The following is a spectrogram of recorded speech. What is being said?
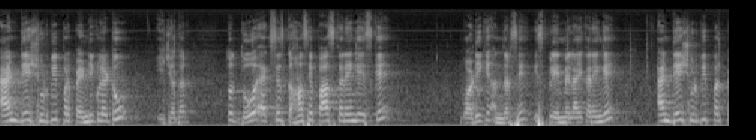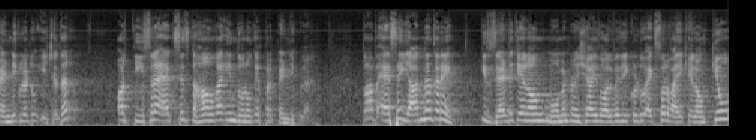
And they should be perpendicular to each other तो दो एक्सेस कहाँ से पास करेंगे इसके? बॉडी के अंदर से, इस प्लेन में लाई करेंगे. And they should be perpendicular to each other और तीसरा एक्सेस कहाँ होगा? इन दोनों के परपेंडिकुलर तो आप ऐसे याद ना करें कि z के long moment is always equal to x और y के लॉन्ग क्यों?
